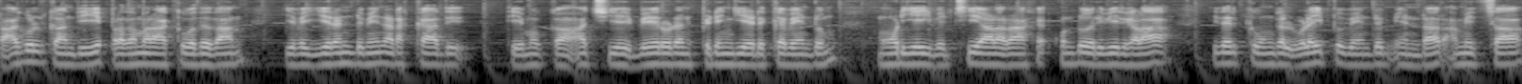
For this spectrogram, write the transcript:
ராகுல் காந்தியை பிரதமராக்குவதுதான். இவை இரண்டுமே நடக்காது. திமுக ஆட்சியை வேருடன் பிடுங்கி எடுக்க வேண்டும் மோடியை வெற்றியாளராக கொண்டு வருவீர்களா? இதற்கு உங்கள் உழைப்பு வேண்டும் என்றார் அமித்ஷா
